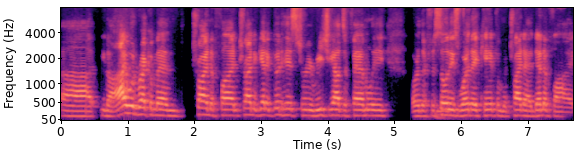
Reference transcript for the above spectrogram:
uh, you know, I would recommend trying to find, trying to get a good history, reaching out to family or the facilities where they came from to try to identify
